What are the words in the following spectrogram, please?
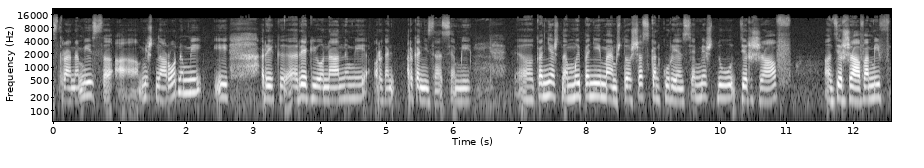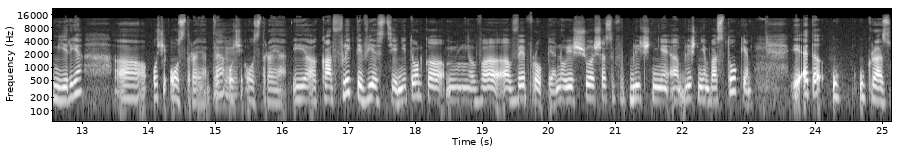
странами, с международными и рег- региональными орган- организациями. Э, Конечно, мы понимаем, что сейчас конкуренция между держав, державами в мире очень острая, да, Мгм. очень острая. И э, конфликты везде, не только в, э, в Европе, но еще сейчас в Ближне- э, Ближнем Востоке. И это угроз-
